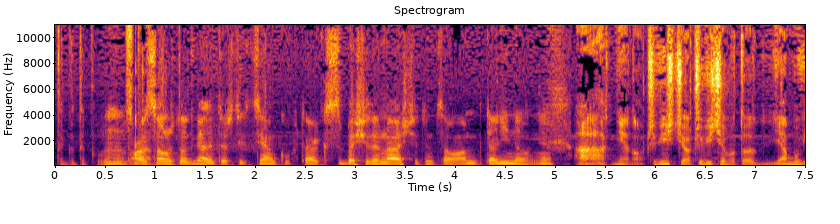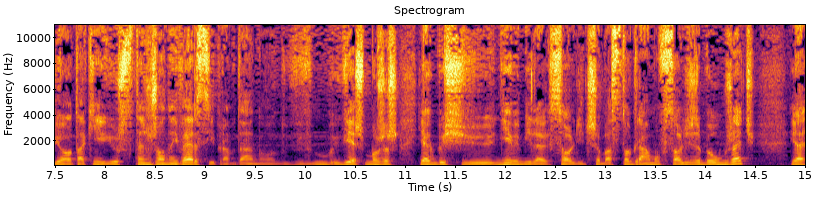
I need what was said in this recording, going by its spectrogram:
Tego typu Mhm, ale są różne odmiany też tych cjanków, tak? Z B17, tym całą amigdaliną, nie? A, nie no, oczywiście, oczywiście, bo to ja mówię o takiej już stężonej wersji, prawda? No, wiesz, możesz, jakbyś, y, nie wiem ile soli trzeba, 100 gramów soli, żeby umrzeć? Ja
